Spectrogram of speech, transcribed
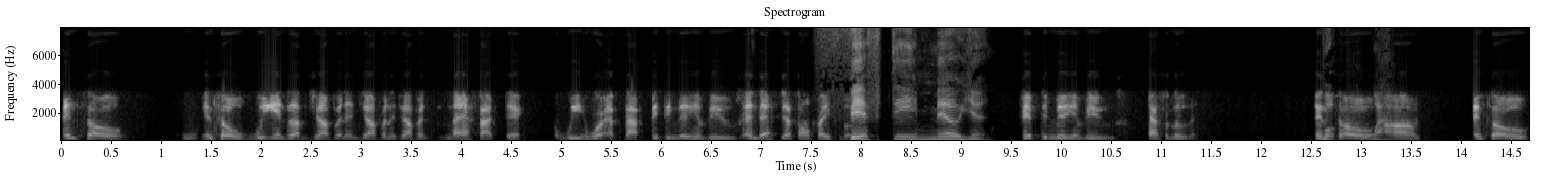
And so, and so we ended up jumping and jumping and jumping. Last I checked, we were about 50 million views, and that's just on Facebook. 50 million. 50 million views, absolutely. And Well, so, wow. um, and so,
